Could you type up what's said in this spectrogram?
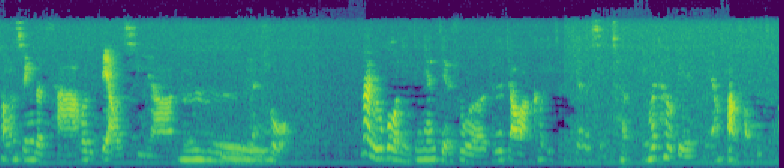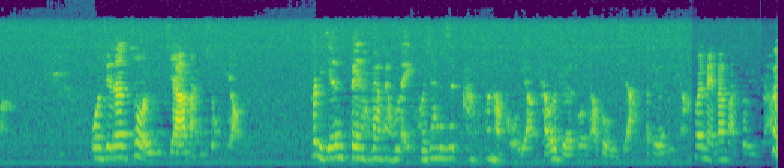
重新的擦或者掉漆啊。嗯，没错。那如果你今天结束了就是教完课一整天的行程，你会特别怎么样放松自己吗？我觉得做瑜伽蛮重要的。那你今天非常非常非常累，回家就是干像条狗一样，还会觉得说你要做瑜伽，他就会怎么样？会没办法做瑜伽。那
